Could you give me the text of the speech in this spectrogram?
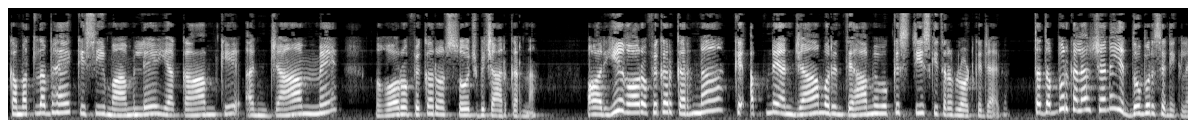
کا مطلب ہے کسی معاملے یا کام کے انجام میں غور و فکر اور سوچ بچار کرنا۔ اور یہ غور و فکر کرنا کہ اپنے انجام اور انتہا میں وہ کس چیز کی طرف لوٹ کے جائے گا۔ تدبر کا لفظ جو ہے نا، یہ دوبر سے نکلا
